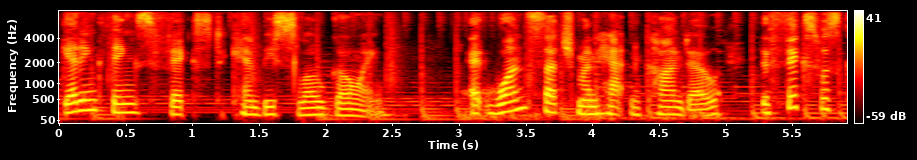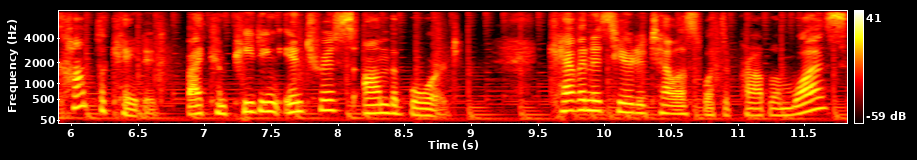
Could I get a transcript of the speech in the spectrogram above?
getting things fixed can be slow going. At one such Manhattan condo, the fix was complicated by competing interests on the board. Kevin is here to tell us what the problem was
